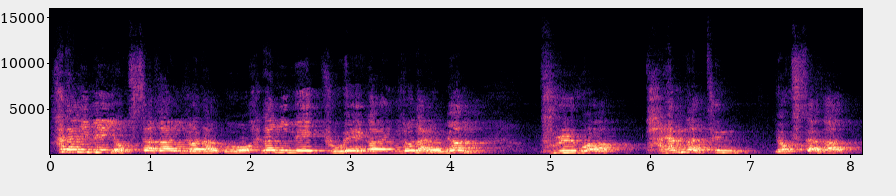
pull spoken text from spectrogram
하나님의 역사가 일어나고 하나님의 교회가 일어나려면 불과 바람 같은 역사가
